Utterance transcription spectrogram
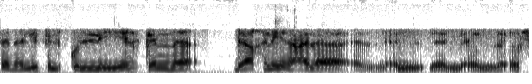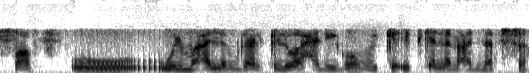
سنة لي في الكلية كنا داخلين على الصف والمعلم قال كل واحد يقوم ويتكلم عن نفسه.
